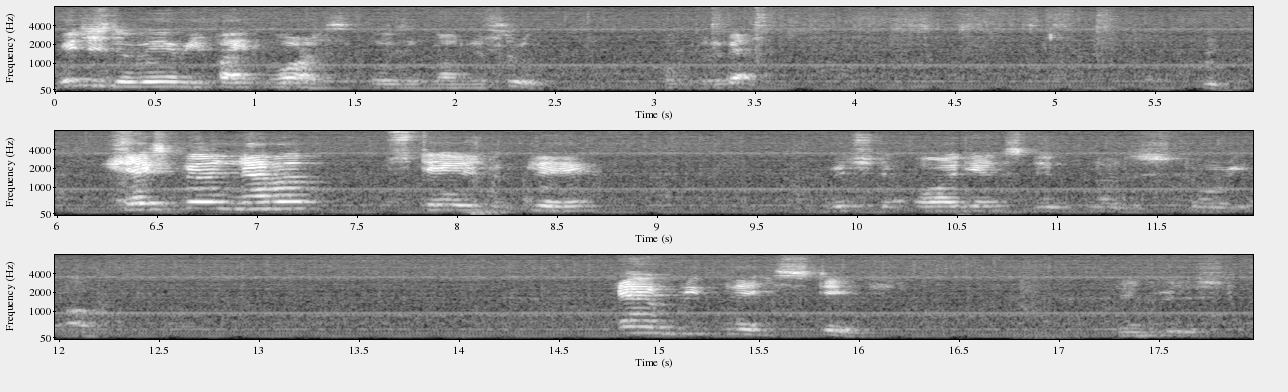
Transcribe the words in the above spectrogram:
Which is the way we fight wars, I suppose, if long through. Hope for the best. Shakespeare never staged a play which the audience didn't know the story of. Every play he staged, they knew the story.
